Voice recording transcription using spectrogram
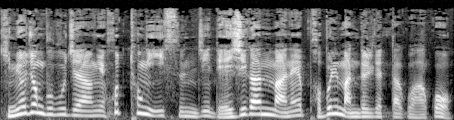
김여정 부부장의 호통이 있은 지 4시간 만에 법을 만들겠다고 하고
